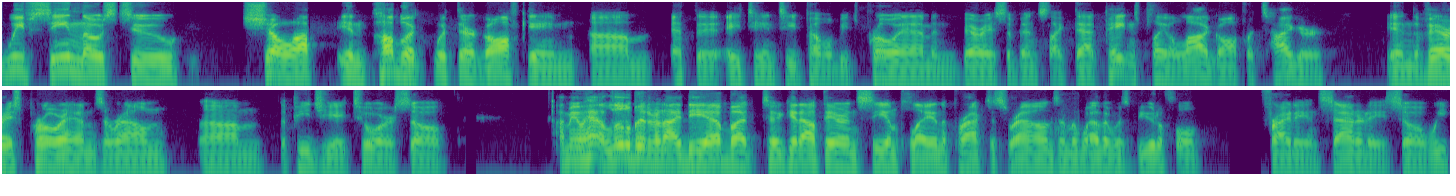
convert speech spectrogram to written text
we've seen those two show up in public with their golf game um, at the AT&T Pebble Beach Pro Am and various events like that. Peyton's played a lot of golf with Tiger in the various programs around um, the PGA Tour. So, I mean, we had a little bit of an idea, but to get out there and see him play in the practice rounds, and the weather was beautiful Friday and Saturday, so we,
